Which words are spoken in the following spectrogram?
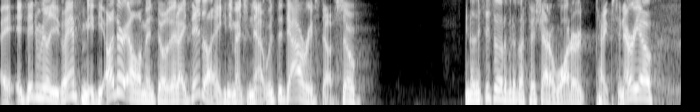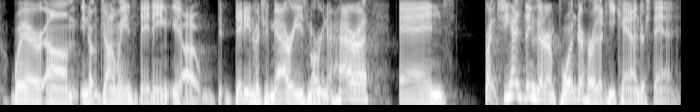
it didn't really land for me. The other element though that I did like and you mentioned that was the dowry stuff. So you know, this is a little bit of a fish out of water type scenario where um, you know John Wayne's dating, uh, dating and eventually marries Maureen O'Hara, and Right. She has things that are important to her that he can't understand.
